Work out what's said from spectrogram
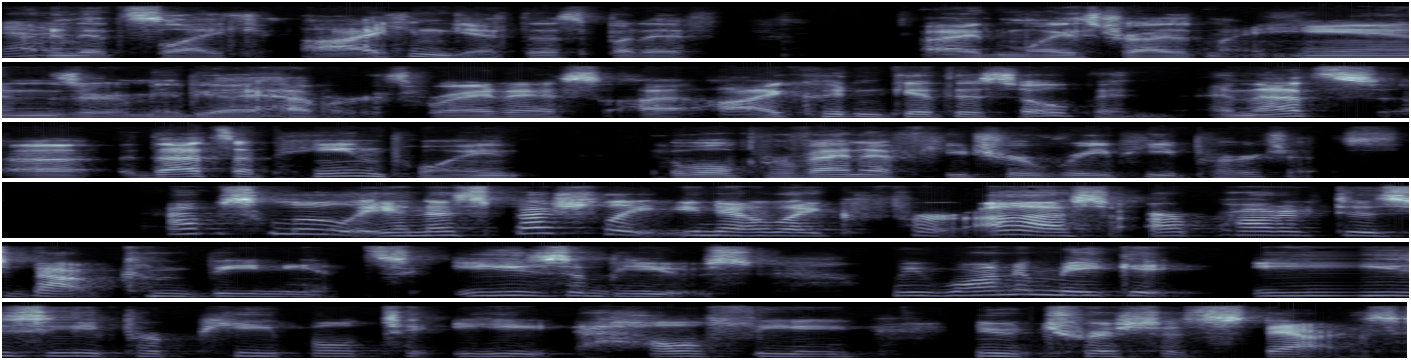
Yeah. And it's like I can get this, but if I'd moisturized my hands or maybe I have arthritis, I, I couldn't get this open. And that's uh that's a pain point that will prevent a future repeat purchase. Absolutely. And especially, you know, like for us, our product is about convenience, ease of use. We want to make it easy for people to eat healthy, nutritious snacks.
